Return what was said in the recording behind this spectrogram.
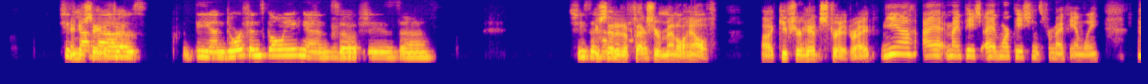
she's and got those the endorphins going, and mm-hmm. so she's uh, she's. you said it affects your mental health. Uh, keeps your head straight, right? Yeah, I my patient. I have more patience for my family.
